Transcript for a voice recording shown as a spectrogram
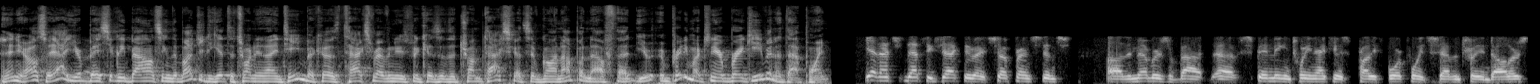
And you're also yeah, you're basically balancing the budget to get to 2019 because tax revenues because of the Trump tax cuts have gone up enough that you're pretty much near break even at that point. Yeah, that's that's exactly right. So, for instance, uh, the numbers about uh, spending in 2019 is probably 4.7 trillion dollars.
